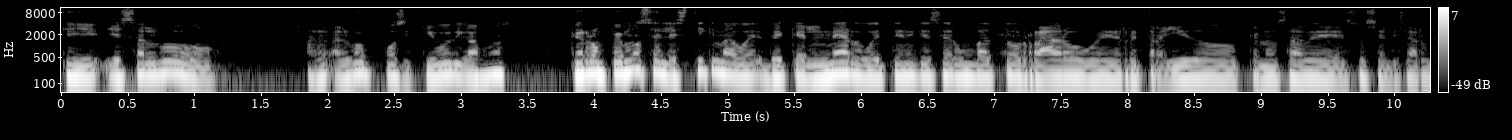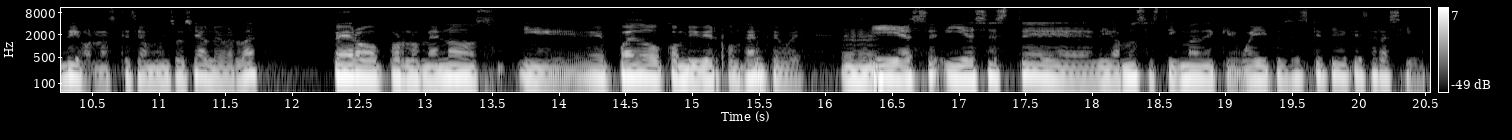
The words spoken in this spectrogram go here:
que es algo, al- algo positivo, digamos, que rompemos el estigma, güey, de que el nerd, güey, tiene que ser un vato raro, güey, retraído, que no sabe socializar. Digo, no es que sea muy sociable, ¿verdad? Pero por lo menos y, eh, puedo convivir con gente, güey. Ujú. Y es, y es este, digamos, estigma de que, güey, pues es que tiene que ser así, güey.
